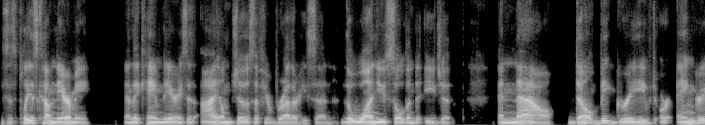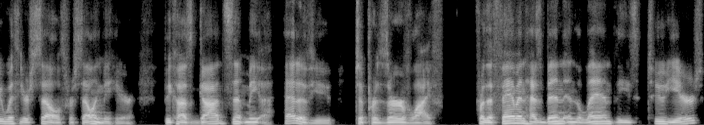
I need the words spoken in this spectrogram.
he says, Please come near me. And they came near. He says, I am Joseph, your brother, he said, the one you sold into Egypt. And now don't be grieved or angry with yourselves for selling me here, because God sent me ahead of you to preserve life. For the famine has been in the land these two years,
